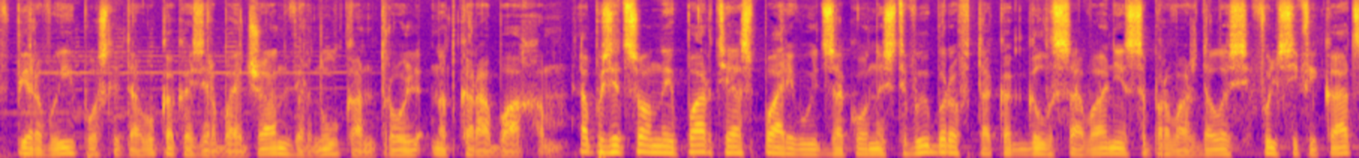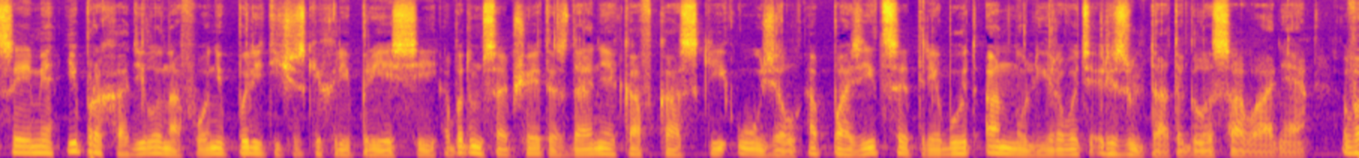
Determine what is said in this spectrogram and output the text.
впервые после того, как Азербайджан вернул контроль над Карабахом. Оппозиционные партии оспаривают законность выборов, так как голосование сопровождалось фальсификациями и проходило на фоне политических репрессий. Об этом сообщает издание «Кавказский узел». Оппозиция требует аннулировать результаты голосования. В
